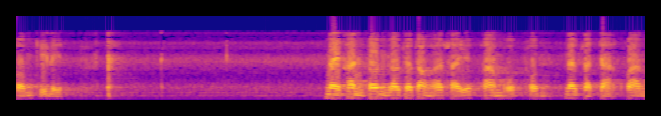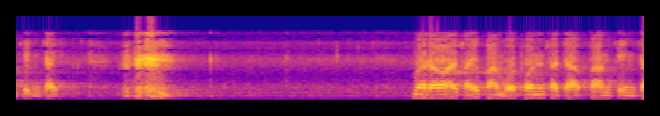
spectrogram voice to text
ของกิเลส ในขั้นต้นเราจะต้องอาศัยความอดทนและสัจจะความจริงใจ เมื่อเราอาศัยความอดทนสัจจะความจริงใจ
